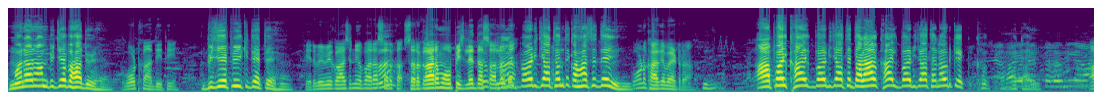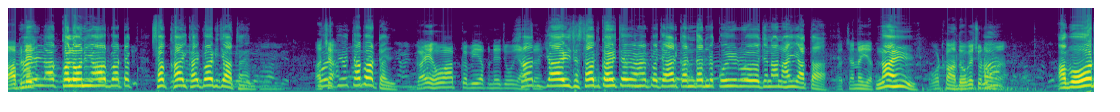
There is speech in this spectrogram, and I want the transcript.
हमारा नाम विजय बहादुर है। वोट कहाँ दी थी? बीजेपी की देते हैं। फिर भी विकास नहीं हो पा रहा? सरकार सरकार में हो पिछले दस सालों तक? बैठ जाते हैं तो कहाँ से दें कौन खा के बैठ रहा? आप ही खाई के बैठ जाते दलाल खाई के बैठ जाते हैं और के बताइए। आपने कॉलोनी और सब खाई खाई बैठ जाते हैं। अच्छा देता बाटे गए हो आप कभी अपने जो सब जाए जाई से सब कहते हैं यहाँ बाज़ार के अंदर में कोई योजना नहीं आता। अच्छा नहीं आता नहीं। वोट कहाँ दोगे चुनाव में? अब और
